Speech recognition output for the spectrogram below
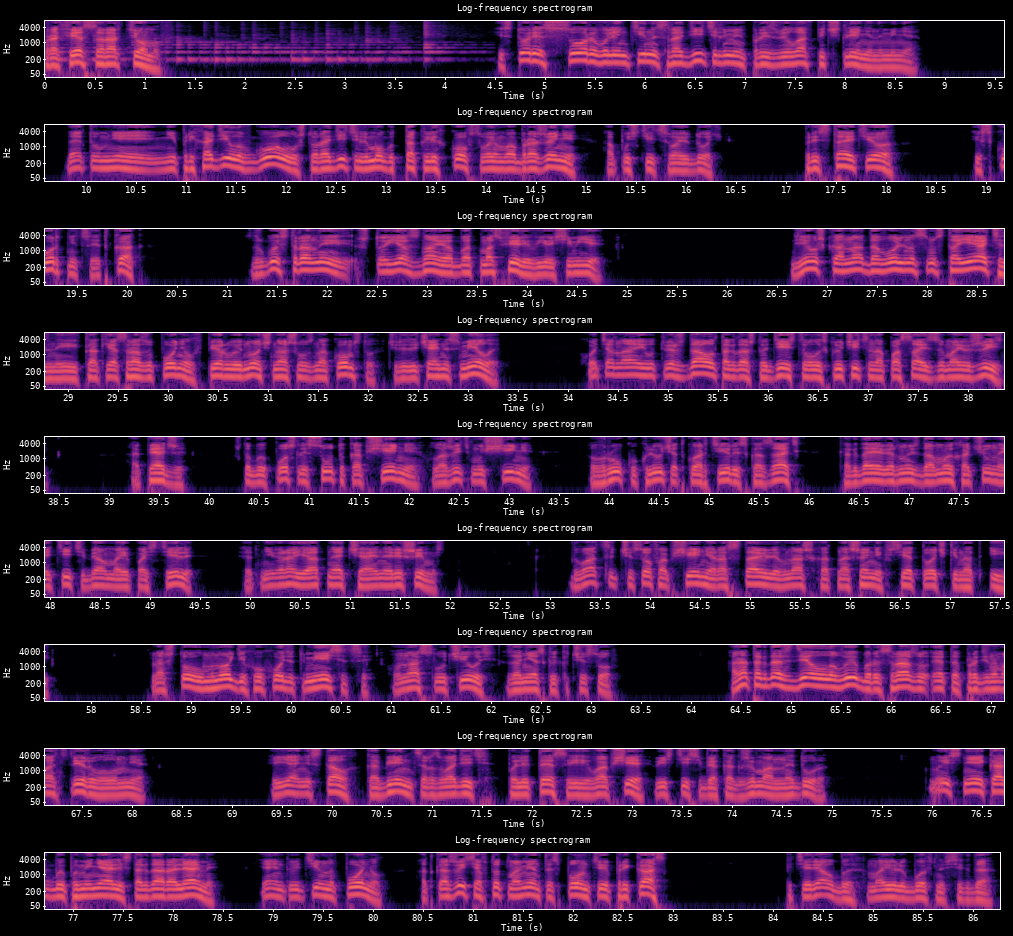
Профессор Артемов История ссоры Валентины с родителями произвела впечатление на меня. До этого мне не приходило в голову, что родители могут так легко в своем воображении опустить свою дочь. Представить ее эскортницей — это как? С другой стороны, что я знаю об атмосфере в ее семье? Девушка, она довольно самостоятельная и, как я сразу понял, в первую ночь нашего знакомства, чрезвычайно смелая. Хоть она и утверждала тогда, что действовала исключительно опасаясь за мою жизнь. Опять же, чтобы после суток общения вложить мужчине в руку ключ от квартиры и сказать, когда я вернусь домой, хочу найти тебя в моей постели, это невероятная отчаянная решимость. Двадцать часов общения расставили в наших отношениях все точки над «и». На что у многих уходят месяцы, у нас случилось за несколько часов. Она тогда сделала выбор и сразу это продемонстрировала мне. И я не стал кабениться разводить политес и вообще вести себя как жеманная дура. Мы с ней как бы поменялись тогда ролями. Я интуитивно понял, откажись я в тот момент исполнить ее приказ, потерял бы мою любовь навсегда.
